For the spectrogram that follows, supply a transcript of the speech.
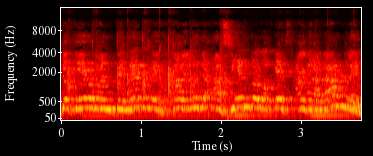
yo quiero mantenerme, aleluya, haciendo lo que es agradable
